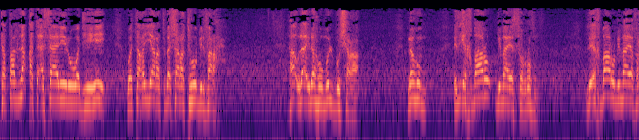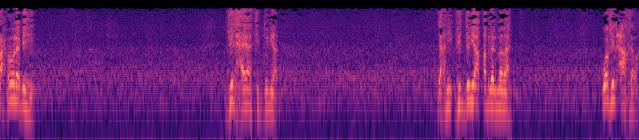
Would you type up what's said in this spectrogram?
تطلقت أسارير وجهه وتغيرت بشرته بالفرح. هؤلاء لهم البشرى لهم الإخبار بما يسرهم الإخبار بما يفرحون به. في الحياة الدنيا يعني في الدنيا قبل الممات وفي الآخرة.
